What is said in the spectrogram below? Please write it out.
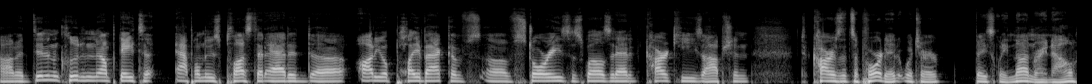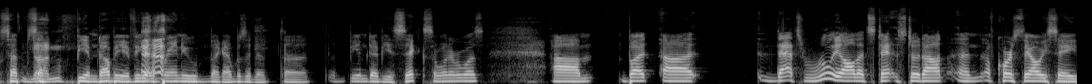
Um, it did include an update to Apple News Plus that added uh, audio playback of of stories, as well as it added car keys option to cars that support it, which are basically none right now, except, except BMW. If you get a brand new, like I was it a, a, BMW six or whatever it was, um, but uh, that's really all that sta stood out. And of course, they always say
